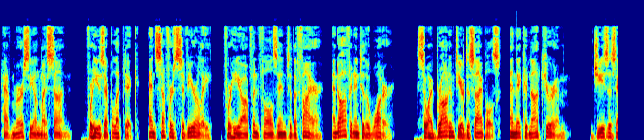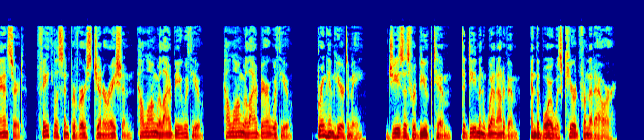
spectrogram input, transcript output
have mercy on my son, for he is epileptic, and suffers severely, for he often falls into the fire, and often into the water. So I brought him to your disciples, and they could not cure him. Jesus answered, Faithless and perverse generation. How long will I be with you? How long will I bear with you? Bring him here to me. Jesus rebuked him, the demon went out of him, and the boy was cured from that hour.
